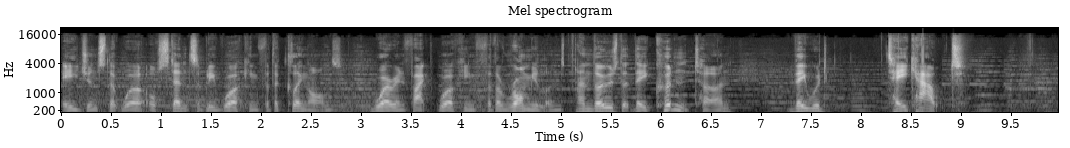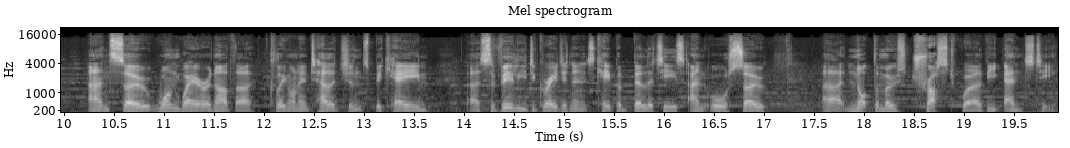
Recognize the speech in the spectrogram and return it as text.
agents that were ostensibly working for the Klingons were in fact working for the Romulans, and those that they couldn't turn, they would take out. And so, one way or another, Klingon intelligence became uh, severely degraded in its capabilities and also uh, not the most trustworthy entity.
